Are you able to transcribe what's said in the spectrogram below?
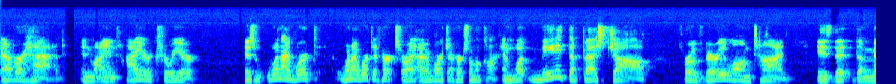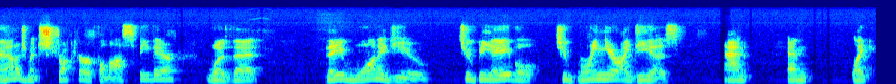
ever had in my entire career is when I worked when I worked at Hertz, right? I worked at Hertz Rental Car. And what made it the best job for a very long time is that the management structure or philosophy there was that they wanted you to be able to bring your ideas and and like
